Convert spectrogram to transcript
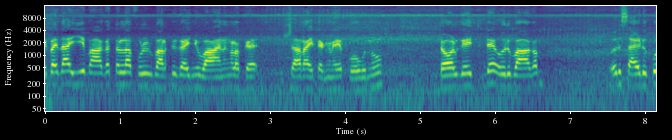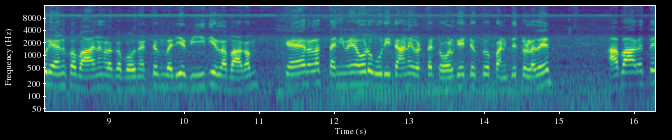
ഇപ്പോൾ ഇതാ ഈ ഭാഗത്തുള്ള ഫുൾ വർക്ക് കഴിഞ്ഞു. വാഹനങ്ങളൊക്കെ ഉഷാറായിട്ട് എങ്ങനെ പോകുന്നു. ടോൾ ഗേറ്റിന്റെ ഒരു ഭാഗം ഒരു സൈഡിൽ കൂടിയാണ് ഇപ്പോൾ വാഹനങ്ങളൊക്കെ പോകുന്നത്. ഏറ്റവും വലിയ വീതിയുള്ള ഭാഗം കേരള തനിമയോട് കൂടിയിട്ടാണ് ഇവിടുത്തെ ടോൾ ഗേറ്റ് ഒക്കെ പണിതിട്ടുള്ളത്. ആ ഭാഗത്ത്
